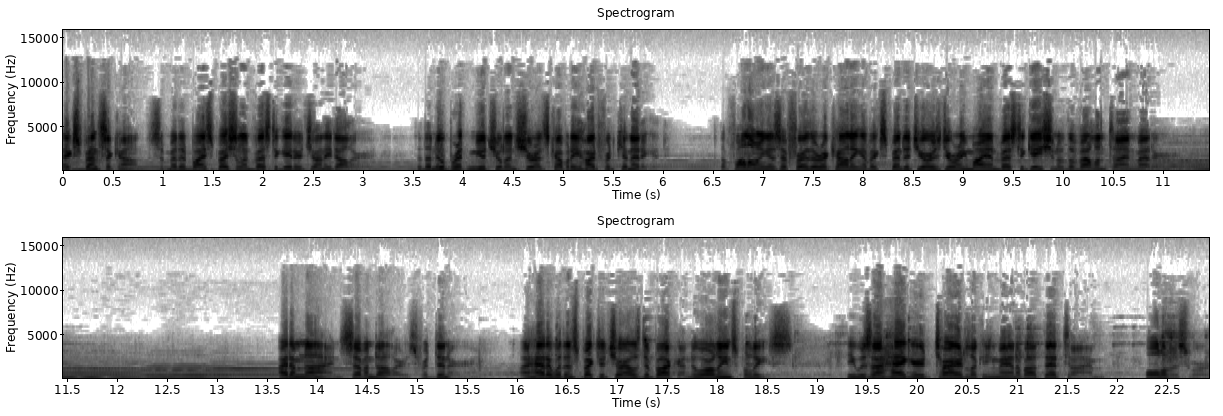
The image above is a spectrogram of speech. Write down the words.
Expense account submitted by Special Investigator Johnny Dollar to the New Britain Mutual Insurance Company, Hartford, Connecticut. The following is a further accounting of expenditures during my investigation of the Valentine matter. Item 9, $7 for dinner. I had it with Inspector Charles DeBaca, New Orleans Police. He was a haggard, tired looking man about that time. All of us were.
